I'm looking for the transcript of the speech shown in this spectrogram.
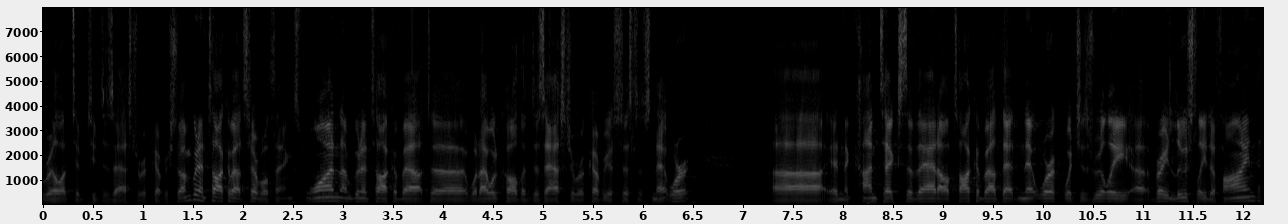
relative to disaster recovery. So I'm going to talk about several things. One, I'm going to talk about what I would call the Disaster Recovery Assistance Network. Uh, in the context of that, I'll talk about that network, which is really uh, very loosely defined.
